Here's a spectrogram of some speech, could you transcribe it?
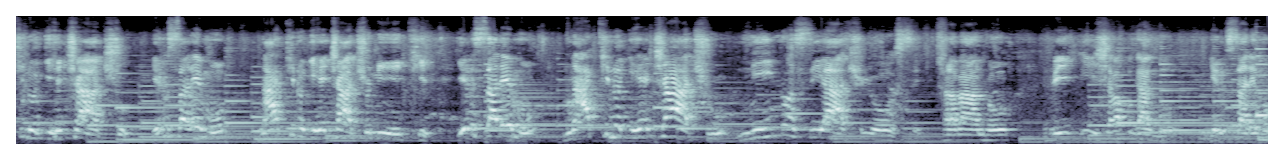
kino gihe cacu. Yerusalemu mwa kino gihe cacu ni iki? Yerusalemu mwa kino gihe cacu ni inosi yacu yose. Hari abantu bigisha bavuga ngo yerusalemu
